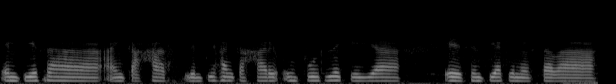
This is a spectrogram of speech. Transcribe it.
empieza a encajar, le empieza a encajar un puzzle que ella eh, sentía que no estaba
